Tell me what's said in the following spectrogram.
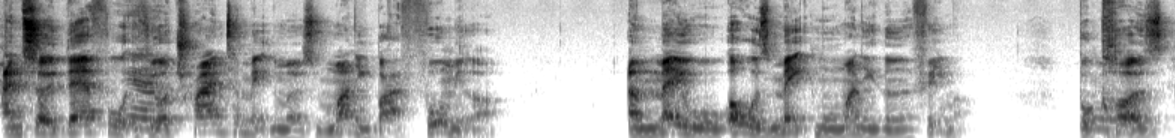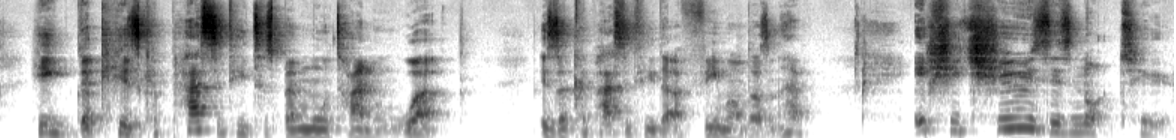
And so, therefore, if you're trying to make the most money by formula, a male will always make more money than a female because he the, his capacity to spend more time in work is a capacity that a female doesn't have. If she chooses not to.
